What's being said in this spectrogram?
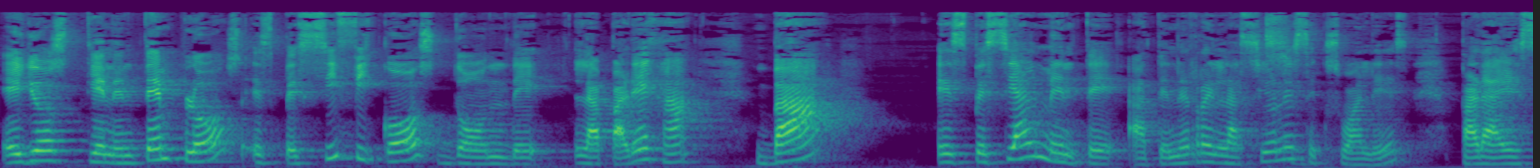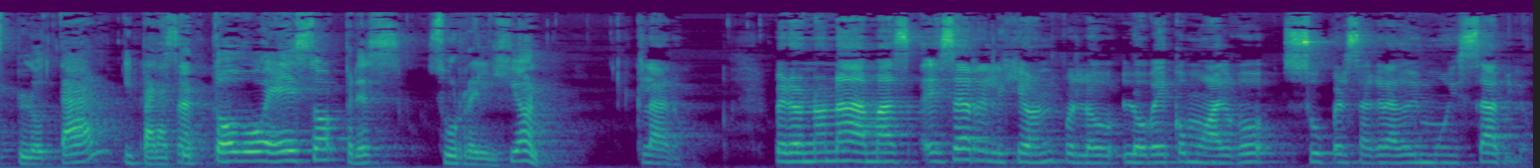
ellos tienen templos específicos donde la pareja va especialmente a tener relaciones sexuales para explotar y para que todo eso, pero es su religión. Claro, pero no nada más, esa religión pues lo, lo ve como algo súper sagrado y muy sabio.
